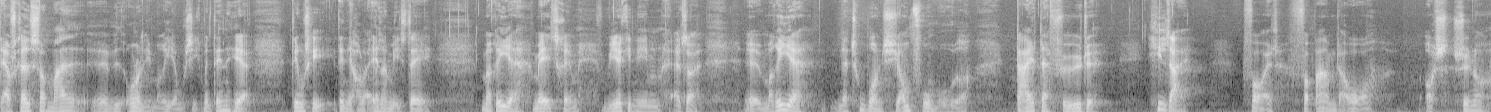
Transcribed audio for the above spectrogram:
der er jo skrevet så meget øh, vidunderlig Maria-musik, men denne her, det er måske den, jeg holder allermest af. Maria Matrem Virginem, altså øh, Maria, naturens jomfrumoder, dig der fødte, hild dig for at forbarme dig over os syndere.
